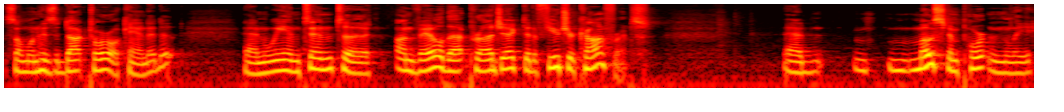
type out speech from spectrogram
someone who's a doctoral candidate. And we intend to unveil that project at a future conference. And most importantly,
